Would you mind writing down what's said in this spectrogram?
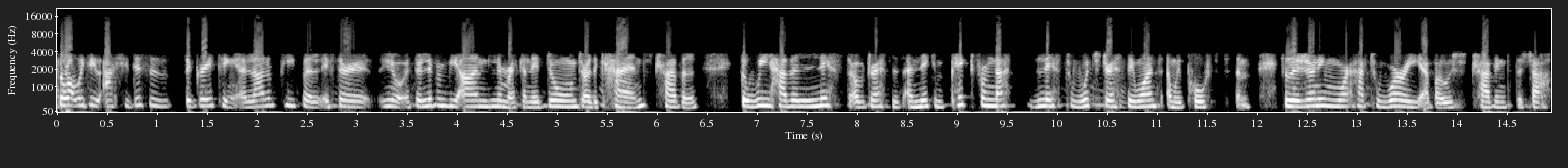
So what we do, actually, this is the great thing. A lot of people, if they're, you know, if they're living beyond Limerick and they don't or they can't travel, so we have a list of dresses and they can pick from that list which dress they want and we post it to them. So they don't even have to worry about traveling to the shop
